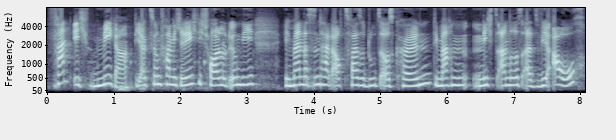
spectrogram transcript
Fand ich mega. Die Aktion fand ich richtig toll und irgendwie, ich meine, das sind halt auch zwei so Dudes aus Köln, die machen nichts anderes als wir auch.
